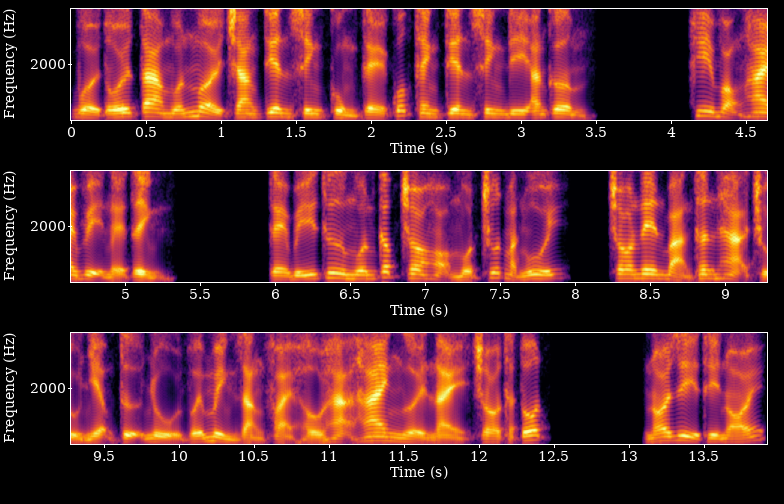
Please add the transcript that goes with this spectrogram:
Buổi tối ta muốn mời Trang tiên sinh cùng tề quốc thanh tiên sinh đi ăn cơm. Hy vọng hai vị nể tình. Tề bí thư muốn cấp cho họ một chút mặt mũi, cho nên bản thân hạ chủ nhiệm tự nhủ với mình rằng phải hầu hạ hai người này cho thật tốt. Nói gì thì nói,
